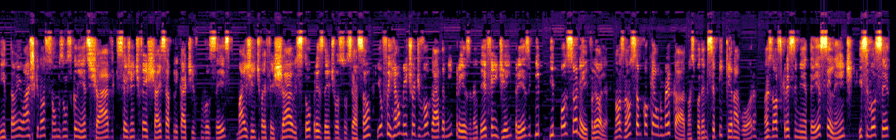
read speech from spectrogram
Então eu acho que nós somos uns clientes chave que se a gente fechar esse aplicativo com vocês, mais gente vai fechar. Eu estou presidente de uma associação e eu fui realmente o advogado da minha empresa, né? Eu defendi a empresa e me, me posicionei. Falei, olha, nós não somos qualquer um no mercado, nós podemos ser pequeno agora, mas nosso crescimento é excelente e se você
